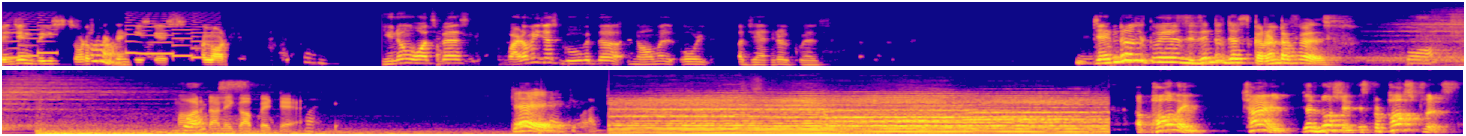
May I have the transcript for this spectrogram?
binging these sort of content these days a lot. You know what's best? Why don't we just go with the normal old a general quiz? General quiz isn't it just current affairs? What? मार What? डालेगा बेटे Hey, Right, what? Appalling! Child, your notion is preposterous.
